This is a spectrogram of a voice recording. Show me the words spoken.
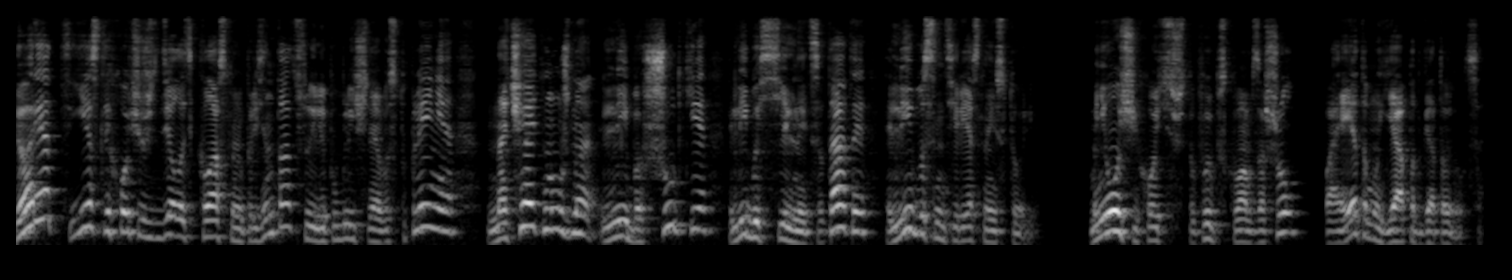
Говорят, если хочешь сделать классную презентацию или публичное выступление, начать нужно либо с шутки, либо с сильной цитаты, либо с интересной историей. Мне очень хочется, чтобы выпуск вам зашел, поэтому я подготовился.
